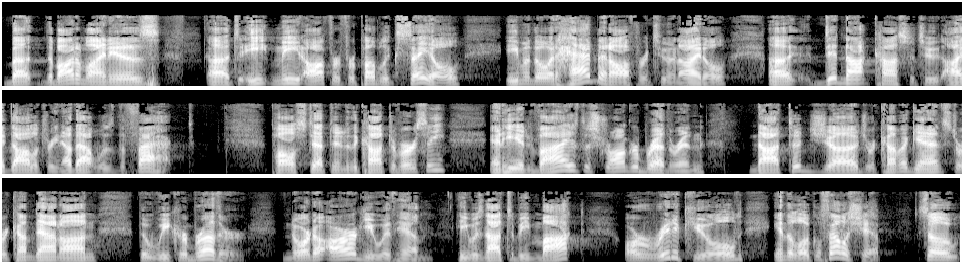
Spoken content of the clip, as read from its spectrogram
But the bottom line is uh, to eat meat offered for public sale, even though it had been offered to an idol, uh, did not constitute idolatry. Now that was the fact. Paul stepped into the controversy and he advised the stronger brethren not to judge or come against or come down on the weaker brother, nor to argue with him. He was not to be mocked or ridiculed in the local fellowship. So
